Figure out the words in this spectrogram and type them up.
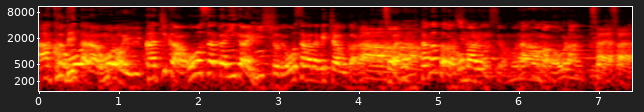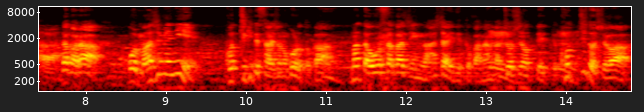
あこれ出たらもう価値観大阪以外一緒で大阪だけちゃうからそうやな。ただただ困るんですよ。もう仲間がおらんっていう。だからこれ真面目にこっち来て最初の頃とか、また大阪人がはしゃいでとかなんか調子乗ってって、うん。こっちとしては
